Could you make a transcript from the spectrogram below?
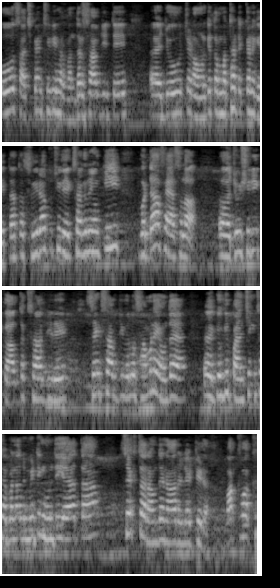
ਉਹ ਸੱਚਖੰਡ ਸ੍ਰੀ ਹਰਮੰਦਰ ਸਾਹਿਬ ਜੀ ਤੇ ਜੋ ਚੜਾਉਣਗੇ ਤਾਂ ਮੱਥਾ ਟੇਕਣਗੇ। ਤਾਂ ਤਸਵੀਰਾਂ ਤੁਸੀਂ ਵੇਖ ਸਕਦੇ ਹੋ ਕਿ ਵੱਡਾ ਫੈਸਲਾ ਜੋ ਸ੍ਰੀ ਅਕਾਲ ਤਖਤ ਸਾਹਿਬ ਜੀ ਦੇ, ਸਿੰਘ ਸਾਹਿਬ ਜੀ ਵੱਲੋਂ ਸਾਹਮਣੇ ਆਉਂਦਾ ਹੈ ਕਿਉਂਕਿ ਪੰਜ ਸਿੰਘ ਸਾਹਿਬਾਨਾਂ ਦੀ ਮੀਟਿੰਗ ਹੁੰਦੀ ਹੈ ਤਾਂ ਸਿੱਖ ਧਰਮ ਦੇ ਨਾਲ ਰਿਲੇਟਡ ਵੱਖ-ਵੱਖ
